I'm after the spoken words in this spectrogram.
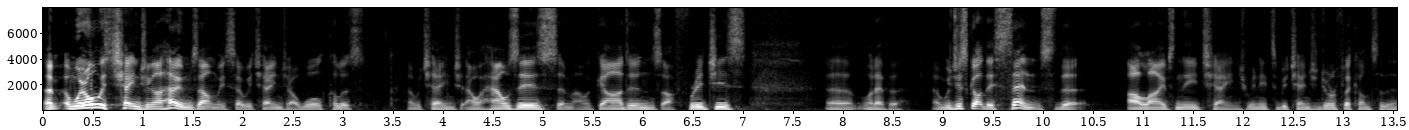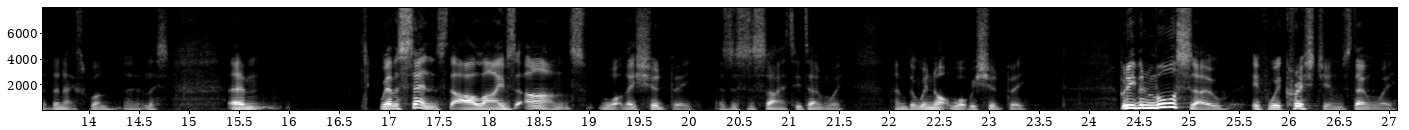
Um, and we're always changing our homes, aren't we? So we change our wall colours, and we change our houses, um, our gardens, our fridges, uh, whatever. And we just got this sense that our lives need change. We need to be changing. Do you want to flick on to the, the next one, uh, Liz? Um, we have a sense that our lives aren't what they should be as a society, don't we? Um, that we're not what we should be. But even more so if we're Christians, don't we?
